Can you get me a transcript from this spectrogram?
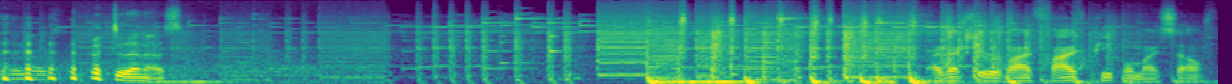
to the nose. I've actually revived five people myself.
